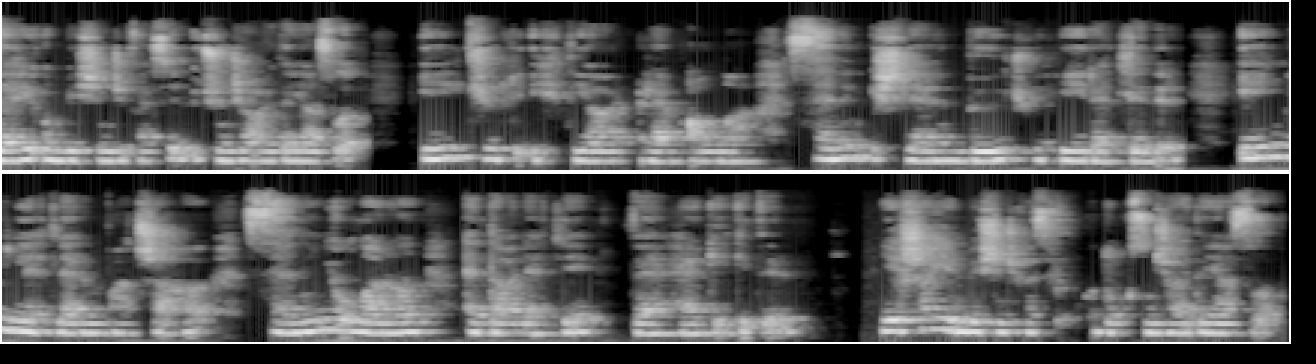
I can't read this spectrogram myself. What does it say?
Vəhi 15-ci fəsil 3-cü ayədə yazılıb. Ey külli ixtiyar Rəbb Allah, sənin işlərin böyük və heyrətlidir. Ey millətlərin padşahı, sənin yolların ədalətli və həqiqidir. Yaşa 25-ci fəsil 9-cu ayədə yazılıb.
